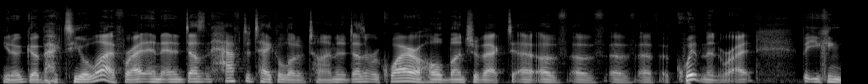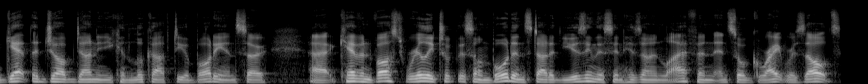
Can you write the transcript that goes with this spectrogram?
you know, go back to your life, right? And, and it doesn't have to take a lot of time and it doesn't require a whole bunch of, act, uh, of, of, of, of equipment, right? But you can get the job done and you can look after your body. And so uh, Kevin Vost really took this on board and started using this in his own life and, and saw great results.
